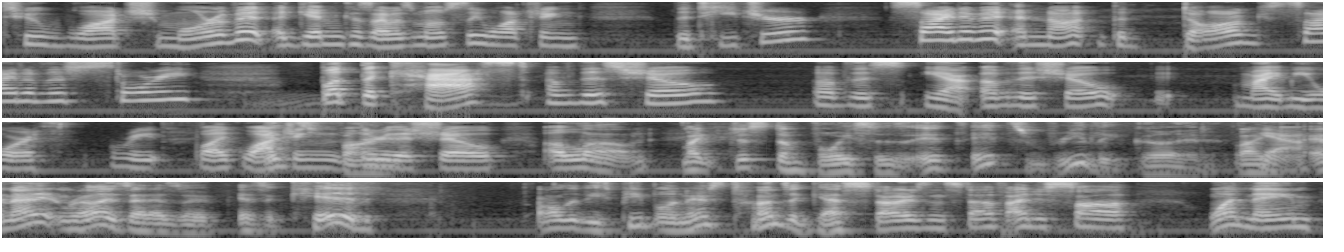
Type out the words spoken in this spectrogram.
to watch more of it again because I was mostly watching the teacher side of it and not the dog side of this story. But the cast of this show, of this yeah, of this show, might be worth re- like watching through this show alone. like just the voices it's it's really good like Yeah. and i didn't realize that as a as a kid all of these people and there's tons of guest stars and stuff i just saw one name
